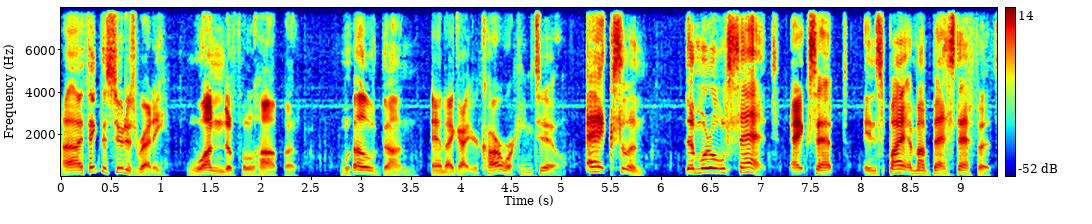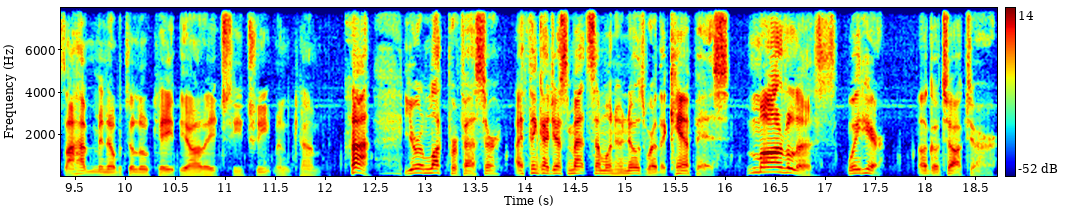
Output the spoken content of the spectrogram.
Uh, I think the suit is ready. Wonderful, Harper. Well done. And I got your car working too. Excellent. Then we're all set. Except, in spite of my best efforts, I haven't been able to locate the RHC treatment camp. Ha! You're in luck, Professor. I think I just met someone who knows where the camp is. Marvelous. Wait here. I'll go talk to her.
